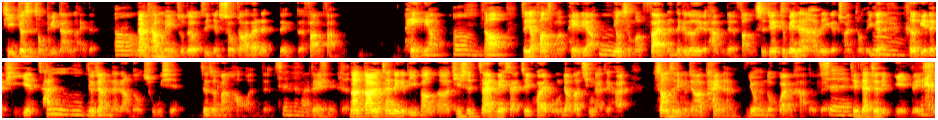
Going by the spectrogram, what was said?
其实就是从云南来的。嗯，那他每一族都有自己的手抓饭的那的方法。配料，嗯然后这要放什么配料，嗯用什么饭呢？那个都有他们的方式，所以就变成他们一个传统的一个嗯特别的体验餐。嗯嗯，就这样嗯在当中出现，真是蛮好玩的。真的蛮有趣对的，，那当然在那个地方，呃，其实，在 Mesa 这块，我们讲到青莱这块，上次你们讲到泰南有很多关卡，对不对？是其实在这里也类似，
